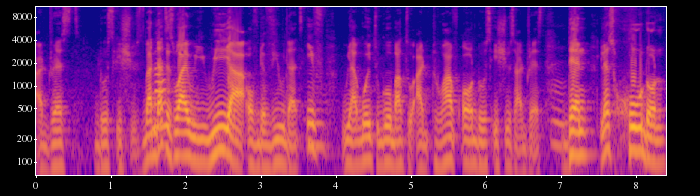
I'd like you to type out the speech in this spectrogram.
address those issues. But that No. is why we, we are of the view that if we are going to go back to, to have all those issues addressed, then let's hold on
